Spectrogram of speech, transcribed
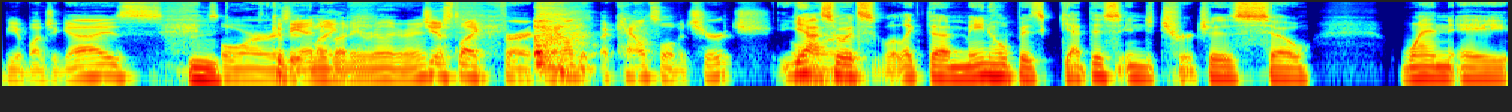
be a bunch of guys Mm. or Could be it like anybody, really, right? just like for a, coun- a council of a church? Yeah, so it's like the main hope is get this into churches. So when a,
